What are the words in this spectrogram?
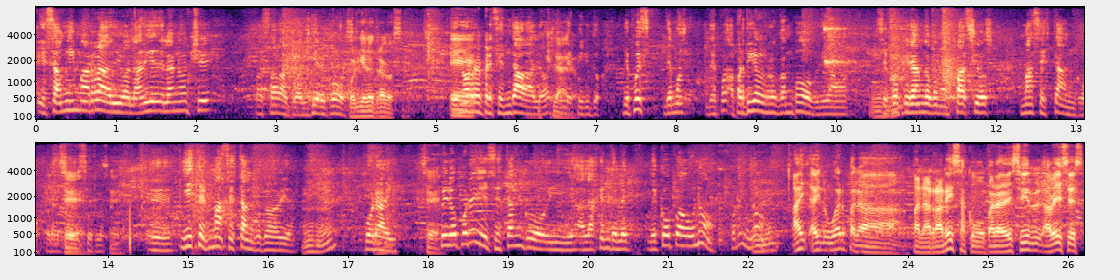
esa misma radio a las 10 de la noche pasaba cualquier cosa. Cualquier otra cosa. que no Eh, representaba lo- claro. el espíritu. Después, digamos, después, a partir del rock and pop, digamos, se fue creando como espacios más estancos, por así Sí, decirlo. sí. Eh, y este es más estanco todavía, por ahí. Pero por ahí es estanco y a la gente le, le copa o no, por ahí no. ¿Hay, hay lugar para, para rarezas, como para decir, a veces,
